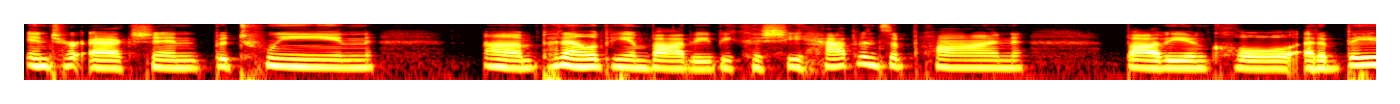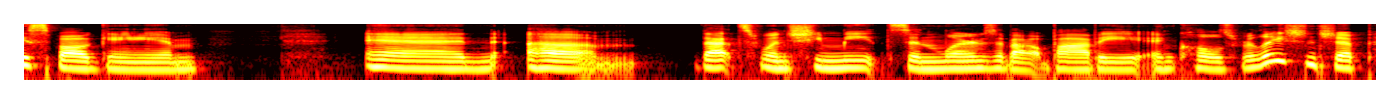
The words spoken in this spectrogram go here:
interaction between um, Penelope and Bobby because she happens upon Bobby and Cole at a baseball game. And um, that's when she meets and learns about Bobby and Cole's relationship.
